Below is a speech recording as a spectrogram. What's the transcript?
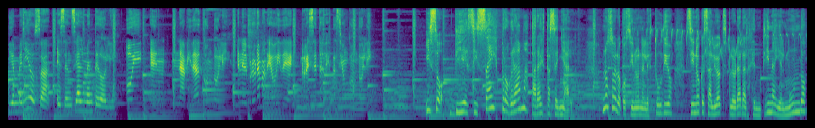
Bienvenidos a Esencialmente Dolly. Hoy en Navidad con Dolly, en el programa de hoy de Recetas de Estación con Dolly. Hizo 16 programas para esta señal. No solo cocinó en el estudio, sino que salió a explorar Argentina y el mundo,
